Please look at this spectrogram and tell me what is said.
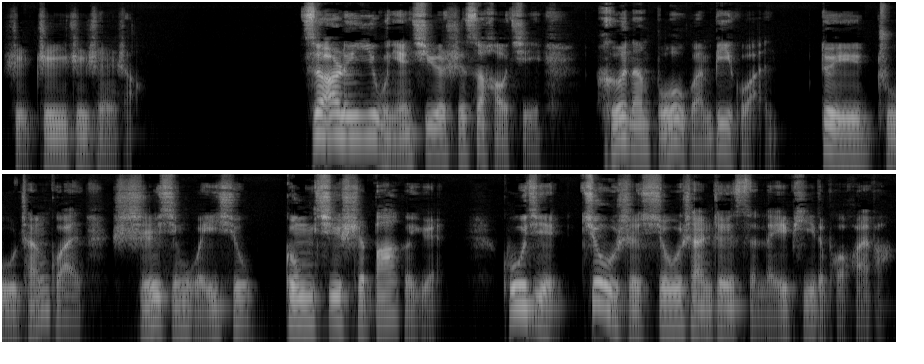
是知之甚少。自二零一五年七月十四号起，河南博物馆闭馆，对主展馆实行维修，工期十八个月，估计就是修缮这次雷劈的破坏吧。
